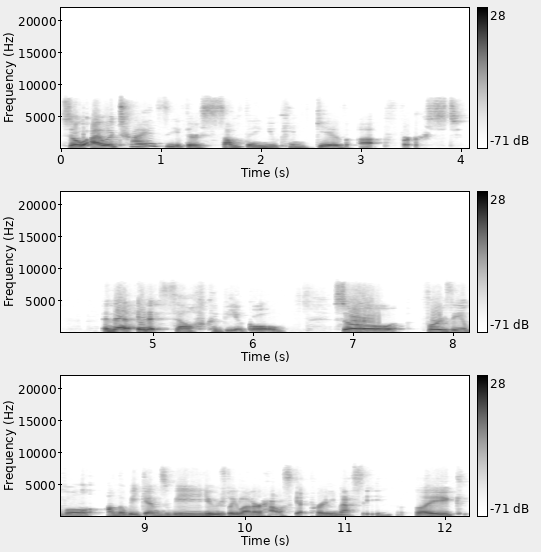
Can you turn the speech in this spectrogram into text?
So, I would try and see if there's something you can give up first. And that in itself could be a goal. So, for example, on the weekends, we usually let our house get pretty messy. Like,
